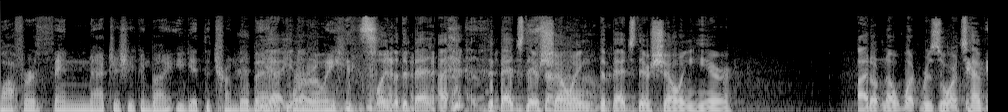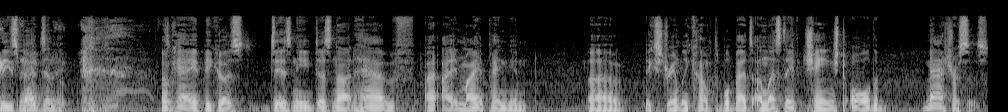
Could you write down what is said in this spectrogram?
wafer thin mattress you can buy? You get the Trundle bed Yeah, at you Port know- Orleans. well, you know the bed, uh, the beds they're Seven showing, the beds they're showing here. I don't know what resorts have these beds in them. Okay, because Disney does not have, I- I- in my opinion, uh, extremely comfortable beds unless they've changed all the mattresses.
